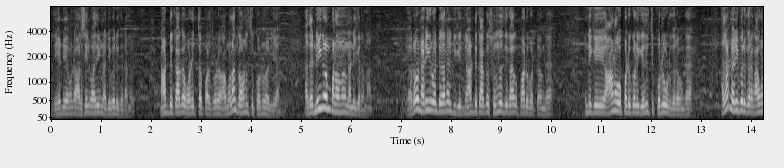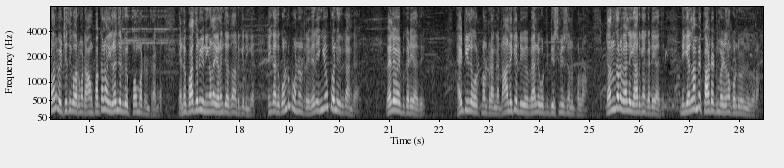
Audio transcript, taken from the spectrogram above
அது ஏண்டிய அரசியல்வாதிகள் நிறைய பேர் இருக்கிறாங்க. நாட்டுக்காக உழைத்த பலத்தோடு அவங்களாம் கவனத்துக்கு வரணும் இல்லையா? அதை நீங்களும் பண்ணணும்னு நினைக்கிறேன் நான். யாரோ நடிகர் வந்துக்காரன் இன்றைக்கி நாட்டுக்காக சுதந்திரத்துக்காக பாடுபட்டவங்க. இன்றைக்கி ஆணவ படுகொலைக்கு எதிர்த்து குரல் கொடுக்குறவங்க அதெல்லாம் நிறைய பேர் இருக்கிறாங்க. அவங்களாம் வெளிச்சத்துக்கு வர மாட்டாங்க. அவங்க பக்கம்லாம் இளைஞர்கள் போக மாட்டேன்றாங்க. எனக்கு பார்த்துருக்கு நீங்களாம் இளைஞர் தான் இருக்கிறீங்க. நீங்கள் அதை கொண்டு போகணுன்ற வேறு எங்கேயோ பண்ணியிருக்காங்க. வேலைவாய்ப்பு கிடையாது. ஐடியில் ஒர்க் பண்ணுறாங்க நாளைக்கே நீ வேலையை விட்டு டிஸ்மிஸ் அனுப்பலாம் நிரந்தர வேலை யாருக்கும் கிடையாது. நீங்கள் எல்லாமே கான்ட்ராக்ட் மாதிரி தான் கொண்டு வந்துருக்கிறான்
